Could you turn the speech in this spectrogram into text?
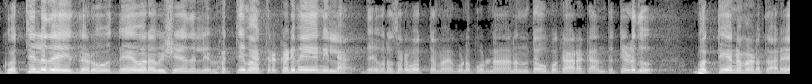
ಗೊತ್ತಿಲ್ಲದೇ ಇದ್ದರೂ ದೇವರ ವಿಷಯದಲ್ಲಿ ಭಕ್ತಿ ಮಾತ್ರ ಕಡಿಮೆ ಏನಿಲ್ಲ. ದೇವರು ಸರ್ವೋತ್ತಮ, ಗುಣಪೂರ್ಣ, ಅನಂತ ಉಪಕಾರಕ ಅಂತ ತಿಳಿದು ಭಕ್ತಿಯನ್ನು ಮಾಡ್ತಾರೆ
